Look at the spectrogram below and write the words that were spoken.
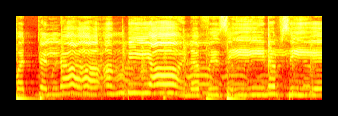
മറ്റെല്ലാ അമ്പിയ നഫ്സി നഫ്സിയേ.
